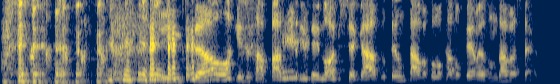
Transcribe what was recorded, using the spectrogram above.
então, aquele sapato 39 chegava, eu tentava colocar no pé, mas não dava certo.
